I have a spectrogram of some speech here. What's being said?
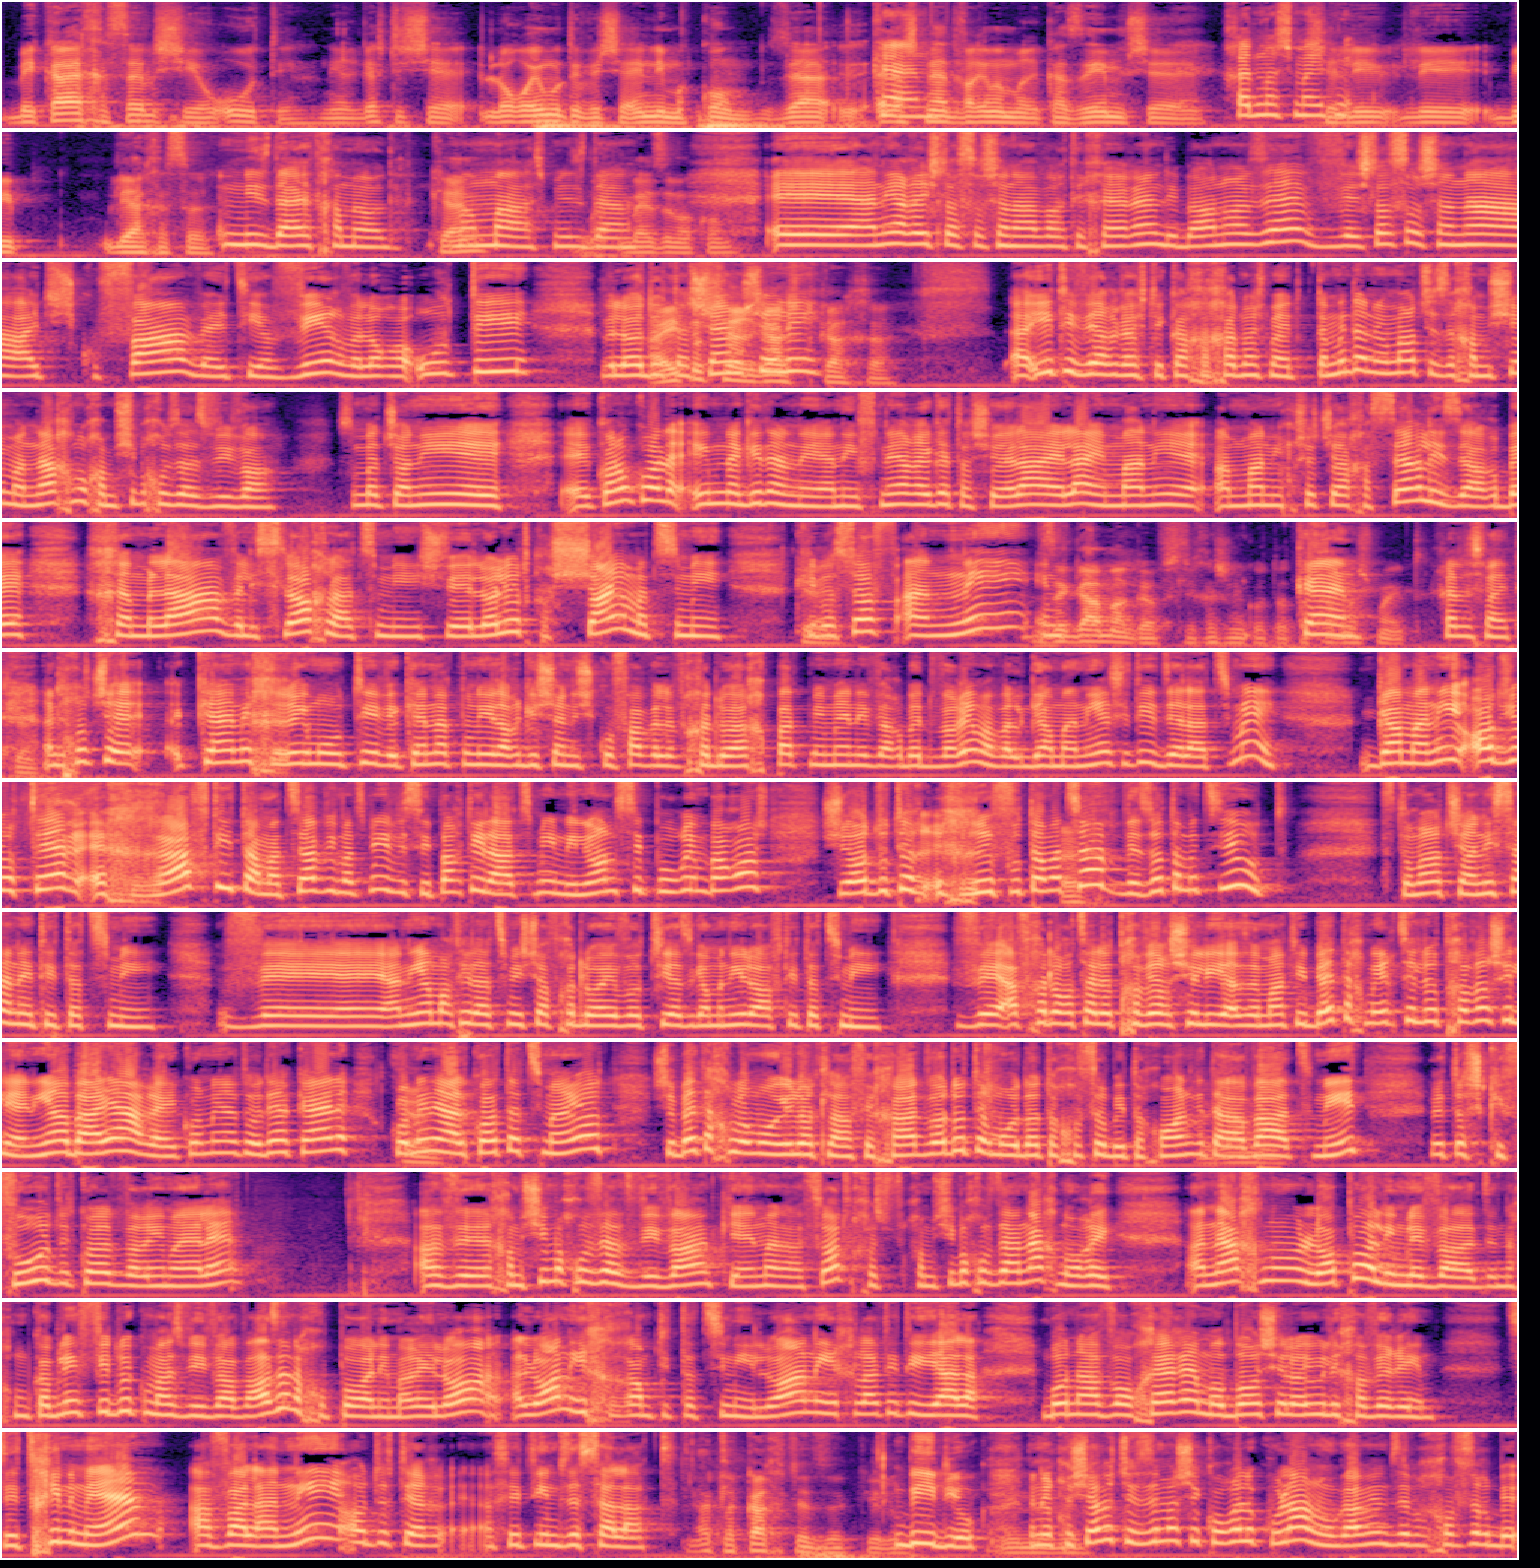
ובעיקר היה חסר לי שיראו אותי. אני הרגשתי שלא רואים אותי ושאין לי מקום. זה, כן. אלה שני הדברים המרכזיים ש... חד משמעית, שלי לי, בי, לי היה חסר. מזדהה איתך מאוד, כן? ממש מזדהה. באיזה מקום? אה, אני הרי 13 שנה עברתי חרם, דיברנו על זה, ו-13 שנה הייתי שקופה, והייתי אוויר, ולא ראו אותי, ולא ידעו את היית או השם שלי. שהרגשת ככה? הייתי והרגשתי ככה, חד משמעית. תמיד אני אומרת שזה 50 אנחנו, 50 אחוז זה הסביבה. זאת אומרת שאני, אה, אה, קודם כל, אם נגיד אני, אני אפנה רגע את השאלה אליי, מה אני, מה אני חושבת שהיה חסר לי, זה הרבה חמלה ולסלוח לעצמי, ולא להיות קשה עם עצמי. כי כן. בסוף אני... עם- זה גם אגב, סליחה שאני קוטע אותך, כן, חד משמעית. חד משמעית. אני חושבת שכן החרימו אותי וכן נתנו לי להרגיש שאני שקופה ולאף אחד לא היה אכפת ממני והרבה דברים, אבל גם אני עשיתי את זה לעצמי. גם אני עוד יותר החרפתי את המצב עם עצמי וסיפרתי לעצמי מיליון סיפורים בראש שעוד יותר החריפו את המצב וזאת המציאות. זאת אומרת שאני שנאתי את עצמי ואני אמרתי לעצמי שאף אחד לא אוהב אותי אז גם אני לא אהבתי את עצמי ואף אחד לא רצה להיות חבר שלי אז אמרתי בטח מי ירצה להיות חבר שלי אני הבעיה הרי כל מיני אתה יודע כאלה כל כן. מיני הלקאות עצמאיות שבטח לא מועילות לאף אחד ועוד יותר מורידות את החוסר ביטחון ואת האהבה העצמית ואת השקיפות ואת כל הדברים האלה. אז אה, 50% זה הסביבה, כי אין מה לעשות, ו-50% זה אנחנו, הרי אנחנו לא פועלים לבד, אנחנו מקבלים פידבק מהסביבה, ואז אנחנו פועלים, הרי לא, לא אני החרמתי את עצמי, לא אני החלטתי, יאללה, בוא נעבור חרם, או בוא שלא יהיו לי חברים. זה התחיל מהם, אבל אני עוד יותר עשיתי עם זה סלט. את לקחת את זה, כאילו. בדיוק. אני מבין. חושבת שזה מה שקורה לכולנו, גם אם זה בחוסר ב-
